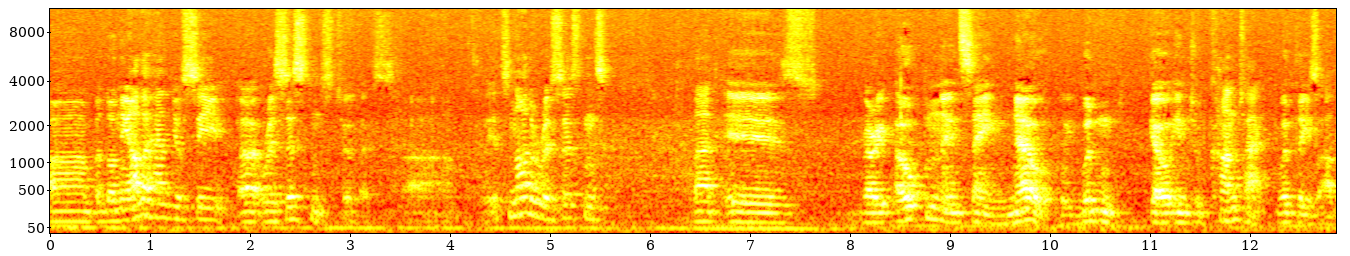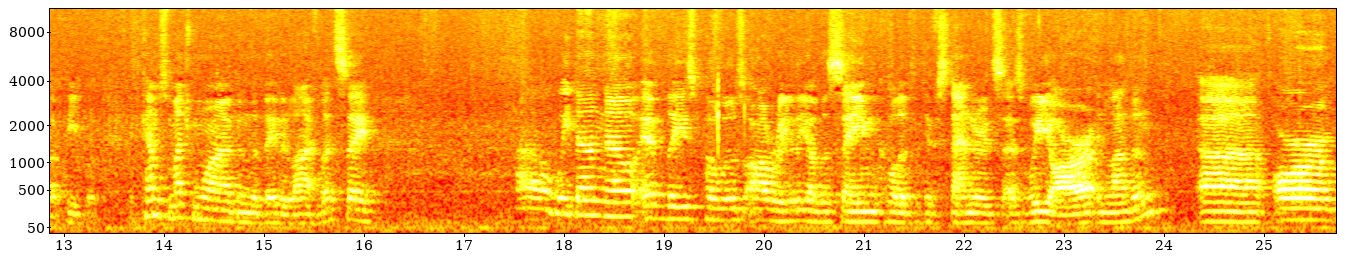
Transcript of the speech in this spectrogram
Um, but on the other hand, you see uh, resistance to this. Uh, it's not a resistance that is very open in saying no, we wouldn't go into contact with these other people. It comes much more out in the daily life. Let's say, oh, we don't know if these Poles are really of the same qualitative standards as we are in London, uh, or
